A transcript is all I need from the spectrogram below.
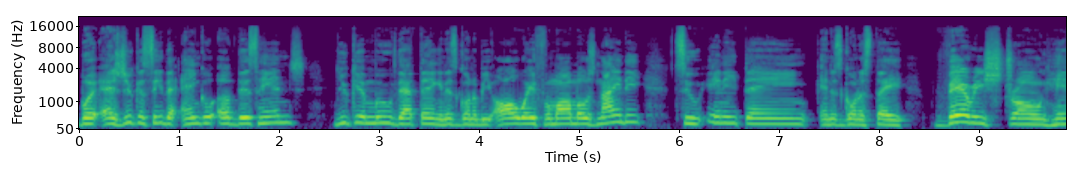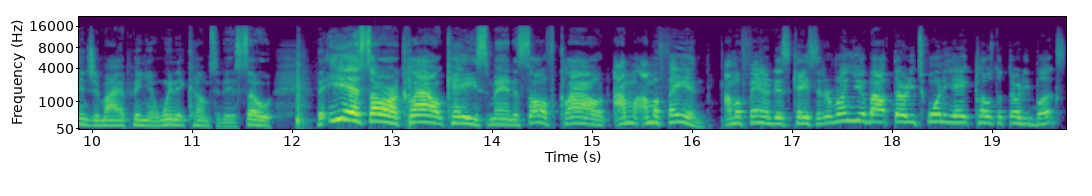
But as you can see, the angle of this hinge, you can move that thing and it's going to be all the way from almost 90 to anything and it's going to stay very strong hinge in my opinion when it comes to this. So the ESR cloud case, man, the soft cloud, I'm, I'm a fan. I'm a fan of this case. It'll run you about 30, 28, close to 30 bucks.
